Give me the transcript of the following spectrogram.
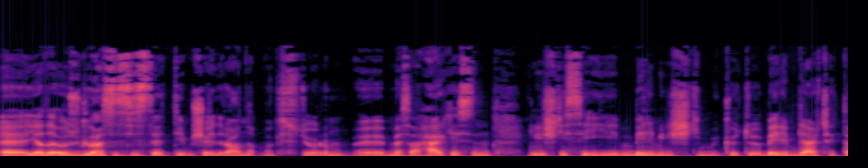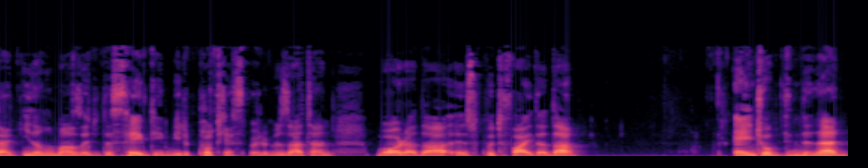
Ee, ya da özgüvensiz hissettiğim şeyleri anlatmak istiyorum. Ee, mesela herkesin ilişkisi iyi, benim ilişkim mi kötü? Benim gerçekten inanılmaz derecede sevdiğim bir podcast bölümü. Zaten bu arada e, Spotify'da da en çok dinlenen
